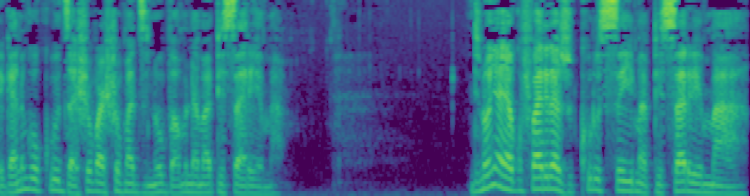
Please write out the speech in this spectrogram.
Rega ndingokuudza shoma shoma dzinobva muna mapisarema. Ndinonyanya kufarira zvikuru sei mapisarema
